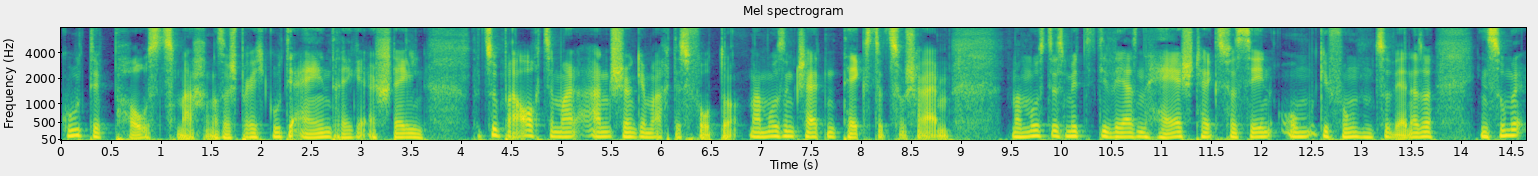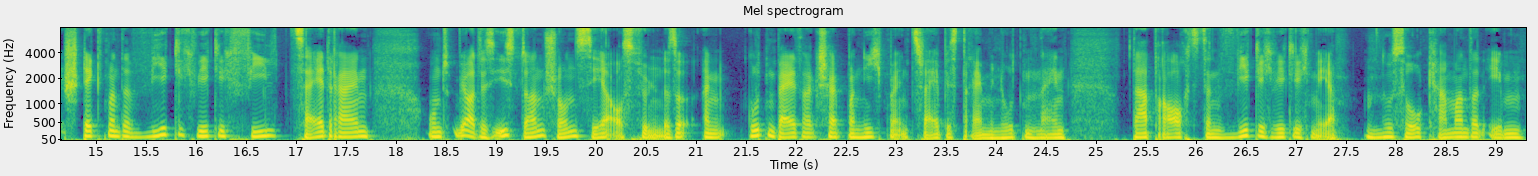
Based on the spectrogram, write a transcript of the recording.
gute Posts machen, also sprich gute Einträge erstellen. Dazu braucht es einmal ein schön gemachtes Foto. Man muss einen gescheiten Text dazu schreiben. Man muss das mit diversen Hashtags versehen, um gefunden zu werden. Also in Summe steckt man da wirklich, wirklich viel Zeit rein. Und ja, das ist dann schon sehr ausfüllend. Also einen guten Beitrag schreibt man nicht mehr in zwei bis drei Minuten. Nein, da braucht es dann wirklich, wirklich mehr. Und nur so kann man dann eben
